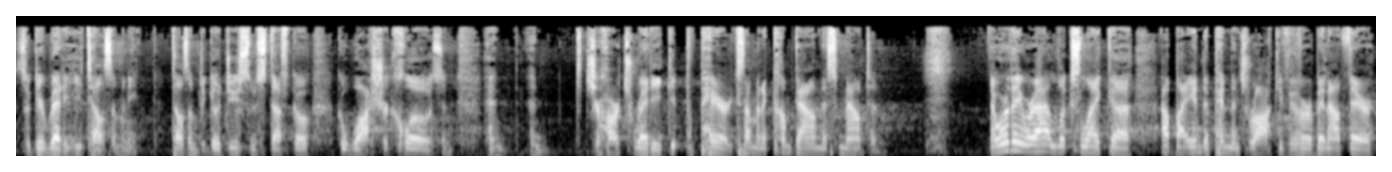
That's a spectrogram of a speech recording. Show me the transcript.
So get ready, he tells him, and he tells him to go do some stuff. Go, go wash your clothes and, and, and get your hearts ready. Get prepared, because I'm going to come down this mountain. Now, where they were at looks like uh, out by Independence Rock, if you've ever been out there,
